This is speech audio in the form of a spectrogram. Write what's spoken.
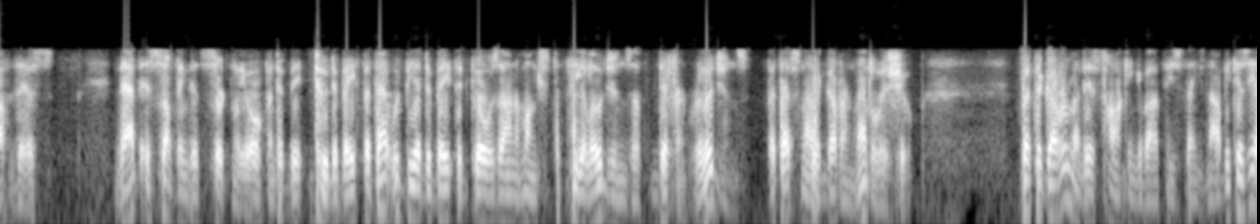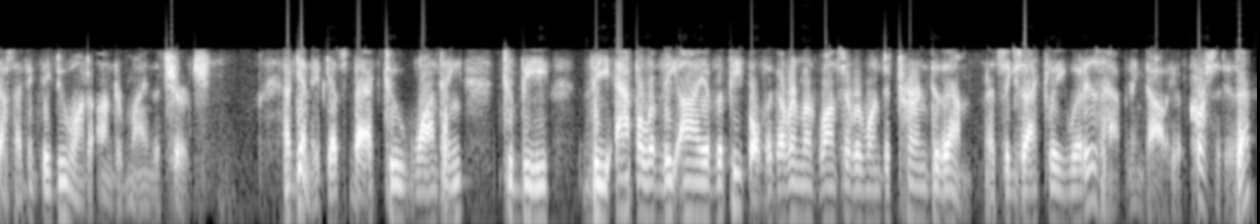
of this, That is something that's certainly open to, be, to debate, but that would be a debate that goes on amongst theologians of different religions. But that's not a governmental issue. But the government is talking about these things now because, yes, I think they do want to undermine the church. Again, it gets back to wanting to be the apple of the eye of the people. The government wants everyone to turn to them. That's exactly what is happening, Dolly. Of course it is. That's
